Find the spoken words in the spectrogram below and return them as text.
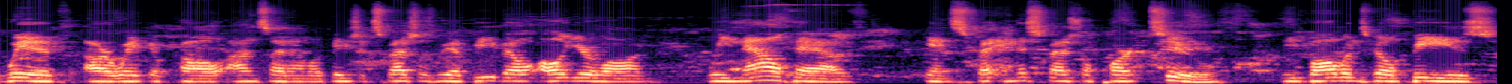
with our Wake Up Call on site on location specials. We have Beeville all year long. We now have in, spe- in this special part two the Baldwinsville Bees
